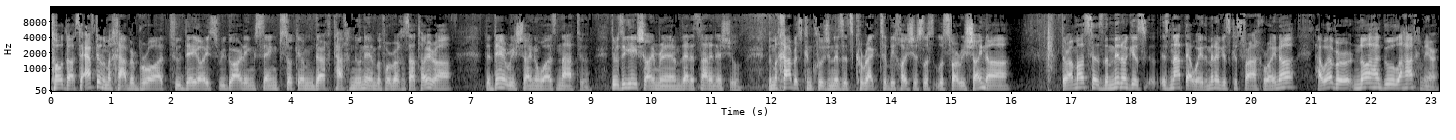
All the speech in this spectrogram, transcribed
told us after the Mechaber brought two deos regarding saying Psukim Derech Tachnunim before Berachas Torah, the day Rishina was not to. There was a Yesh Imrim that it's not an issue. The Mechaber's conclusion is it's correct to be Choshish L'Svar Rishina. The Rama says the minog is, is not that way. The minog is Kisvar Achroina. However, Nohagu Lahachmir.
